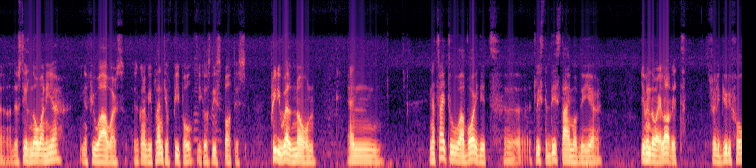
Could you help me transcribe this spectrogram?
Uh, there's still no one here. In a few hours, there's going to be plenty of people because this spot is pretty well known, and and I try to avoid it uh, at least at this time of the year, even though I love it. It's really beautiful.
